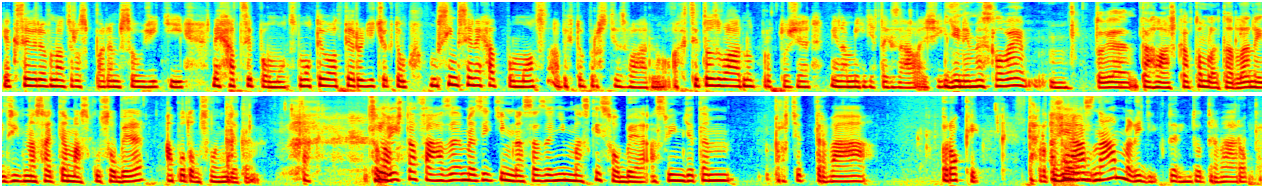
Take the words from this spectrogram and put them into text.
jak se vyrovnat s rozpadem soužití, nechat si pomoct, motivovat ty rodiče k tomu. Musím si nechat pomoct, abych to prostě zvládnul. A chci to zvládnout, protože mi na mých dětech záleží. Jinými slovy, mm, to je ta hláška v tom letadle. Nejdřív nasaďte masku sobě a potom svým tak, dětem. Tak. Co jo. když ta fáze mezi tím nasazením masky sobě a svým dětem prostě trvá roky? Tak, Protože já znám lidi, kterým to trvá roky.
